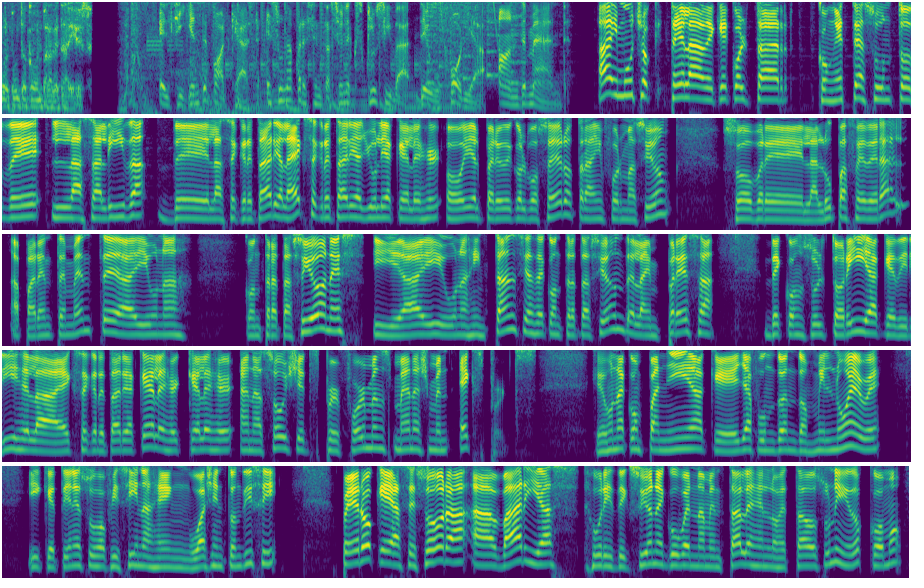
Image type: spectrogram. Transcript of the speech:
boostmobile.com para detalles. El siguiente podcast es una presentación exclusiva de Euforia On Demand. Hay mucho tela de qué cortar con este asunto de la salida de la secretaria, la ex secretaria Julia Kelleher. Hoy el periódico El Vocero trae información sobre la lupa federal. Aparentemente hay unas contrataciones y hay unas instancias de contratación de la empresa de consultoría que dirige la ex secretaria Kelleher, Kelleher and Associates Performance Management Experts, que es una compañía que ella fundó en 2009 y que tiene sus oficinas en Washington, D.C., pero que asesora a varias jurisdicciones gubernamentales en los Estados Unidos, como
